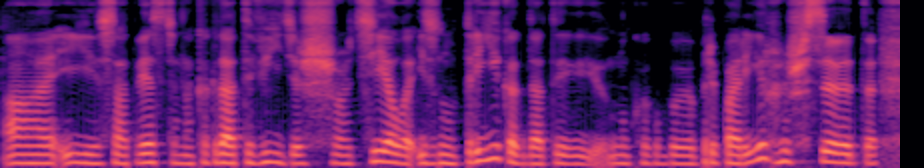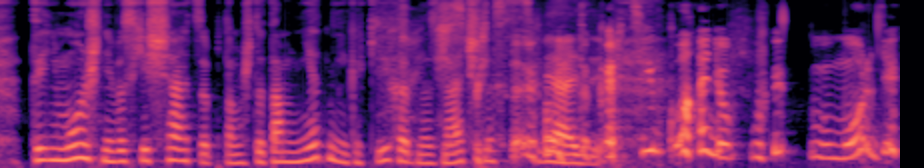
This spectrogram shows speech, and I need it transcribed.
а, и, соответственно, когда ты видишь э, тело изнутри, когда ты, ну, как бы препарируешь все это, ты не можешь не восхищаться, потому что там нет никаких однозначных связей. эту картинку в морге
